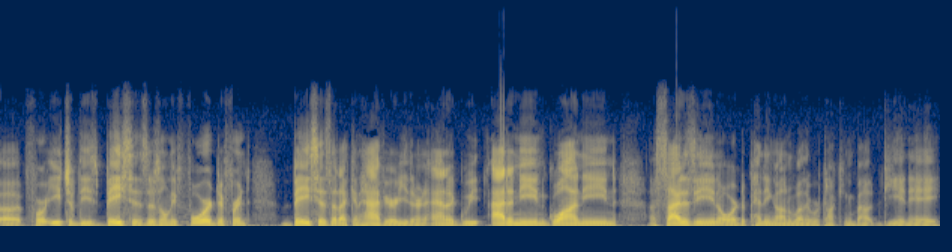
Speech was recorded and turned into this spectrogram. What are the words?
uh, for each of these bases, there's only four different bases that I can have here, either an adenine, guanine, a cytosine, or depending on whether we're talking about DNA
